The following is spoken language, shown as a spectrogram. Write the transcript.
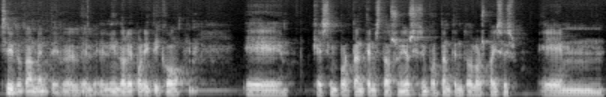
Sí, totalmente. El, índole político eh, es importante en Estados Unidos y es importante en todos los países. Em,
